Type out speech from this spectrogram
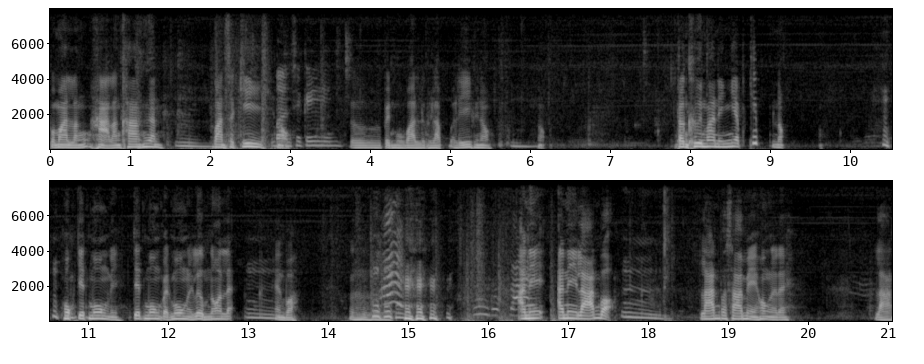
ประมาณหลังหาหลังคาเฮือนอืมบ้านสกีบ้านเนาะชะกี้เออเป็นหมู่บ้านลึกลับอะไรพี่น้องอืมกลางคืนมานี่เงียบกิ๊บเนาะ หกเจ็ดโมงนี่เจ็ดโมงแปดโมงนี่เริ่มนอนแล้วอืมเห็นบ่เออ อันนี้อันนี้ร้านบ่อืมร้านภาษาแม่ห้องอะไรได้ร้าน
